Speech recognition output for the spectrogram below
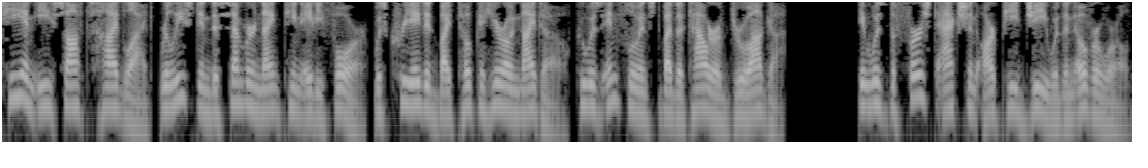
T&E Soft's Hydlide, released in December 1984, was created by Tokihiro Naito, who was influenced by the Tower of Druaga. It was the first action RPG with an overworld.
